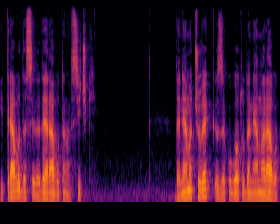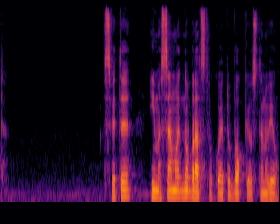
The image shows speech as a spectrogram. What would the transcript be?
и трябва да се даде работа на всички. Да няма човек, за когото да няма работа. В света има само едно братство, което Бог е установил.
